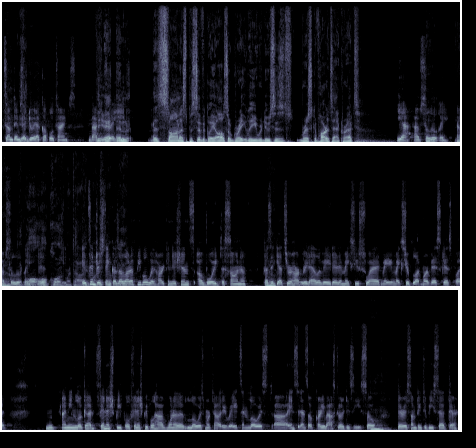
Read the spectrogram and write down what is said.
Sometimes yeah. I do it a couple times back into the heat. the sauna specifically also greatly reduces risk of heart attack. Correct? Yeah, absolutely, absolutely. Like all, all It- cause mortality. it's interesting because yeah. a lot of people with heart conditions avoid the sauna because it gets your heart rate elevated. It makes you sweat. Maybe makes your blood more viscous. But mm, I mean, look at Finnish people. Finnish people have one of the lowest mortality rates and lowest uh, incidence of cardiovascular disease. So there is something to be said there.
